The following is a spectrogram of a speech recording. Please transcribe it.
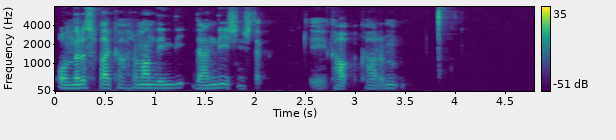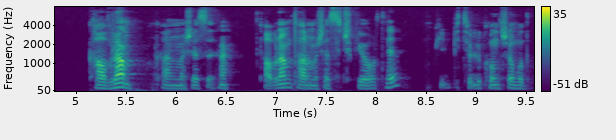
Onlara süper kahraman dendiği, için işte e, kavram karmaşası, heh, kavram karmaşası çıkıyor ortaya bir türlü konuşamadım.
